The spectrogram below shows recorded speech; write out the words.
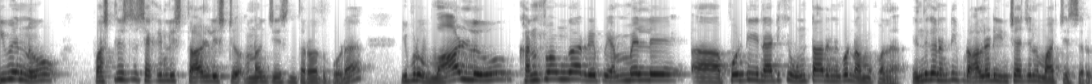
even first list second list third list announce చేసిన తర్వాత కూడా ఇప్పుడు వాళ్ళు కన్ఫామ్గా రేపు ఎమ్మెల్యే పోటీ నాటికి ఉంటారని కూడా నమ్మకం లేదు. ఎందుకంటే ఇప్పుడు ఆల్రెడీ ఇన్ఛార్జీలు మార్చేశారు.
